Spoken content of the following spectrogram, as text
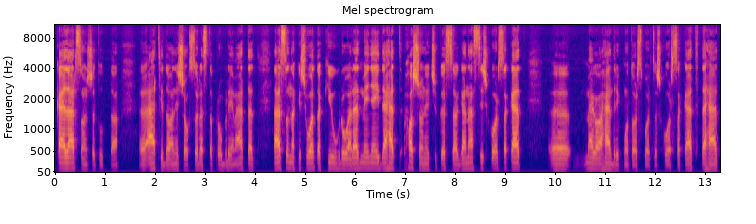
Kyle Larson se tudta áthidalni sokszor ezt a problémát, tehát Larsonnak is voltak kiugró eredményei, de hát hasonlítsuk össze a Ganassi korszakát, meg a Hendrik Motorsportos korszakát, tehát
